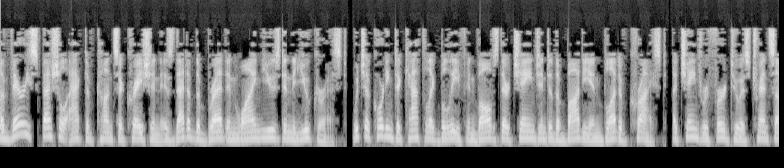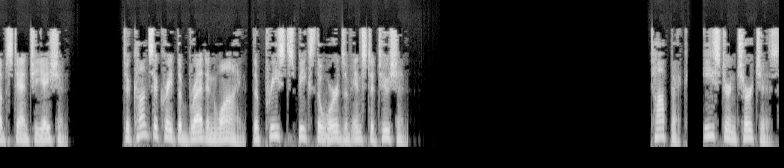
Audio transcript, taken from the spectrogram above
A very special act of consecration is that of the bread and wine used in the Eucharist, which according to Catholic belief involves their change into the body and blood of Christ, a change referred to as transubstantiation. To consecrate the bread and wine, the priest speaks the words of institution. Eastern churches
